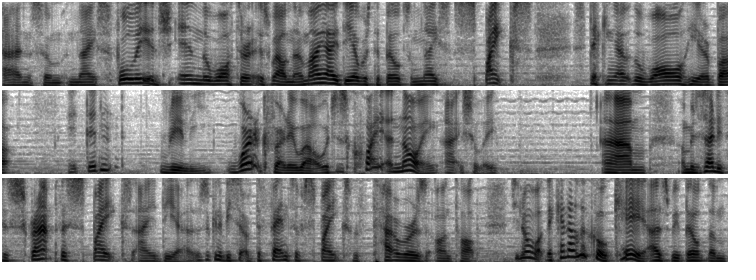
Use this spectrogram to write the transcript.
and some nice foliage in the water as well. Now my idea was to build some nice spikes sticking out the wall here, but it didn't really work very well, which is quite annoying actually. Um, and we decided to scrap the spikes idea. This is going to be sort of defensive spikes with towers on top. Do you know what? They kind of look okay as we built them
